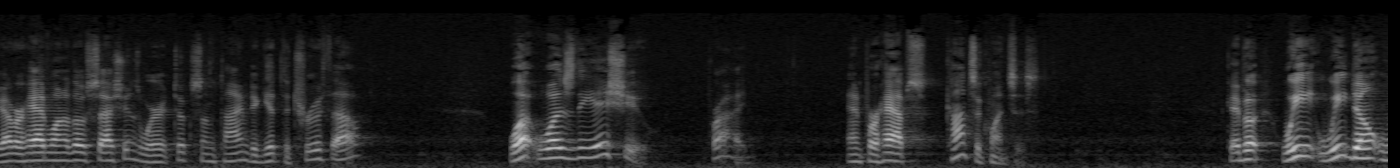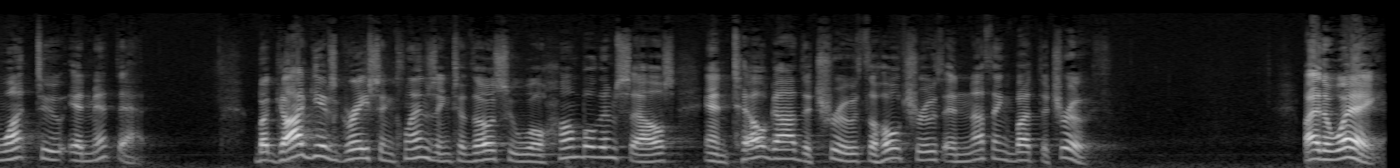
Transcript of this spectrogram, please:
You ever had one of those sessions where it took some time to get the truth out? What was the issue? Pride and perhaps consequences. Okay, but we, we don't want to admit that. But God gives grace and cleansing to those who will humble themselves and tell God the truth, the whole truth, and nothing but the truth. By the way,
